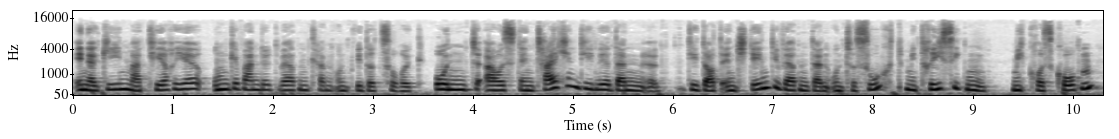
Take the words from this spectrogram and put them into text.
Energie in Materie umgewandelt werden kann und wieder zurück. Und aus den Teilchen, die wir dann, äh, die dort entstehen, die werden dann untersucht mit riesigen Mikroskopen.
